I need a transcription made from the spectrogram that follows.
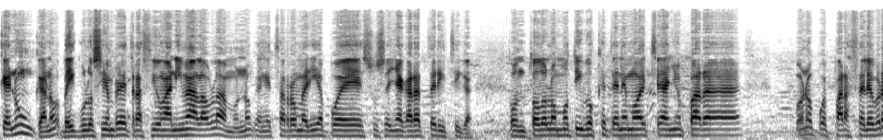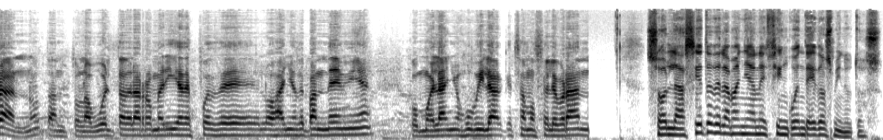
que nunca, ¿no? Vehículos siempre de tracción animal hablamos, ¿no? Que en esta romería pues su seña característica, con todos los motivos que tenemos este año para bueno, pues para celebrar, ¿no? Tanto la vuelta de la romería después de los años de pandemia, como el año jubilar que estamos celebrando. Son las 7 de la mañana y 52 minutos.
